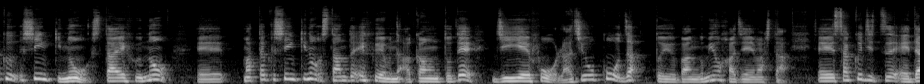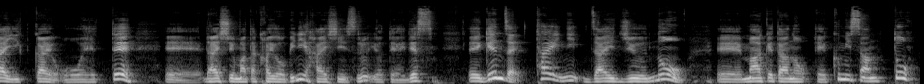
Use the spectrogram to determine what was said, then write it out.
く新規のスタイフの、えー、全く新規のスタンド FM のアカウントで GA4 ラジオ講座という番組を始めました。えー、昨日、え第1回を終えて、えー、来週また火曜日に配信する予定です。え現在、タイに在住の、えマーケターの、え久美さんと、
